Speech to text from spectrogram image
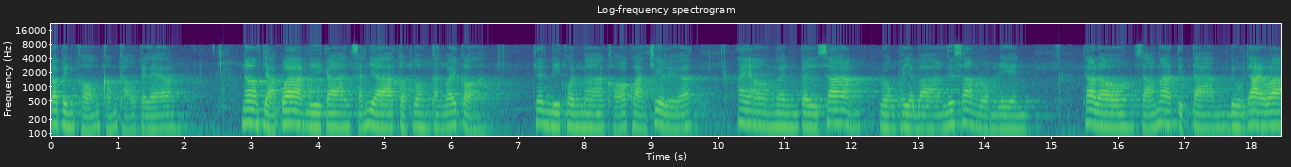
ก็เป็นของของเขาไปแล้ว นอกจากว่ามีการสัญญาตกลงกันไว้ก่อน เช่นมีคนมาขอความช่วยเหลือ ให้เอาเงินไปสร้างโรงพยาบาลหรือสร้างโรงเรียน ถ้าเราสามารถติดตามดูได้ว่า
